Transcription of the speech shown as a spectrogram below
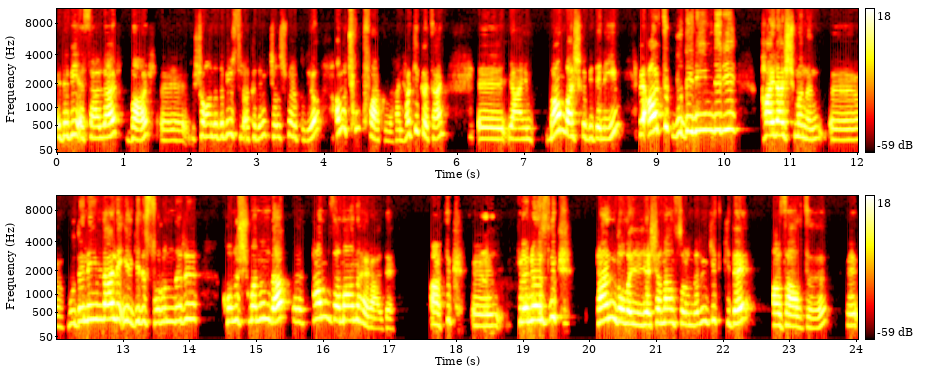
edebi eserler var. E, şu anda da bir sürü akademik çalışma yapılıyor ama çok farklı. Hani hakikaten e, yani bambaşka bir deneyim ve artık bu deneyimleri paylaşmanın, e, bu deneyimlerle ilgili sorunları konuşmanın da e, tam zamanı herhalde artık e, flanözlükten dolayı yaşanan sorunların gitgide azaldığı ve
